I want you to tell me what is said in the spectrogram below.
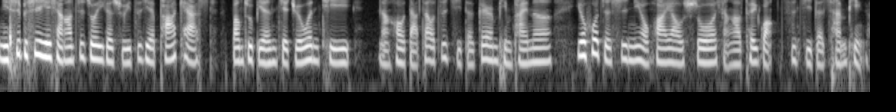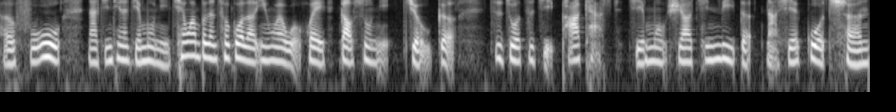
你是不是也想要制作一个属于自己的 podcast，帮助别人解决问题，然后打造自己的个人品牌呢？又或者是你有话要说，想要推广自己的产品和服务？那今天的节目你千万不能错过了，因为我会告诉你九个制作自己 podcast 节目需要经历的哪些过程。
